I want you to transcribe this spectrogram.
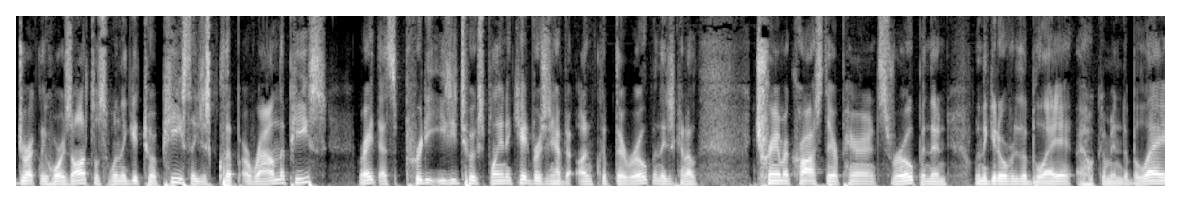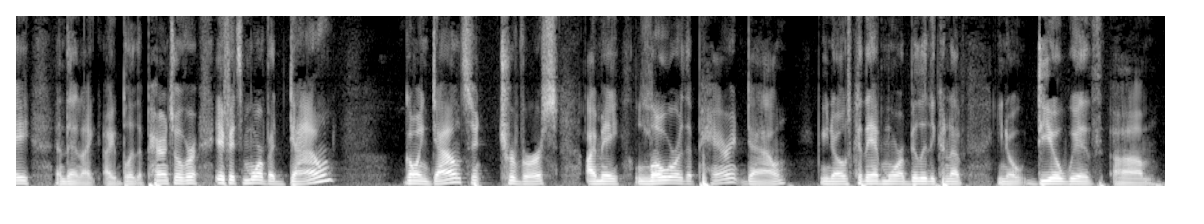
directly horizontal. So when they get to a piece, they just clip around the piece, right? That's pretty easy to explain to a kid versus you have to unclip their rope, and they just kind of tram across their parents' rope, and then when they get over to the belay, I hook them into belay, and then I, I belay the parents over. If it's more of a down, going down traverse, I may lower the parent down you know, because they have more ability to kind of, you know, deal with um,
